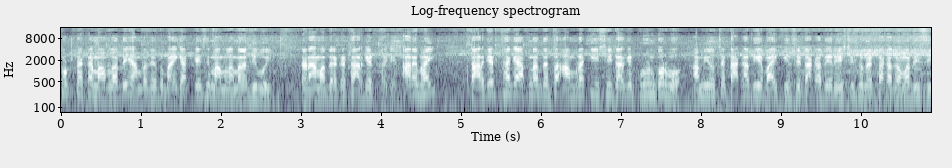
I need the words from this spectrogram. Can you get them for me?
ছোট্ট একটা মামলা দিই, আমরা যেহেতু বাইক আটকাইছি, মামলা আমরা দিবই। কারণ আমাদের একটা টার্গেট থাকে। আরে ভাই টার্গেট থাকে আপনাদের তো, আমরা কি সেই টার্গেট পূরণ করব? আমি হচ্ছে টাকা দিয়ে বাইক কিনছি, টাকা দিয়ে রেজিস্ট্রেশনের টাকা জমা দিয়েছি।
